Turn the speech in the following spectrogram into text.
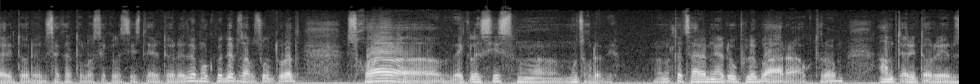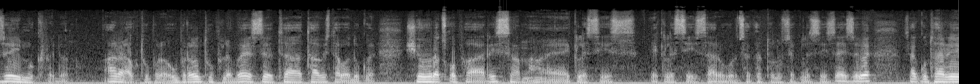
ტერიტორიაზე საქართველოს ეკლესიის ტერიტორიაზე მოქმედებს აბსოლუტურად სხვა ეკლესიის მოძღვრები. რომელთაც არანაირი უფლება არ აქვთ რომ ამ ტერიტორიებზე იმოქმედონ. არ აქვთ უბრალოდ უფლება ეს თავისთავად უკვე შეურაცხყოფა არის ამ ეკლესიის ეკლესიისა როგორც საქართველოს ეკლესიისა ისევე საკუთარი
